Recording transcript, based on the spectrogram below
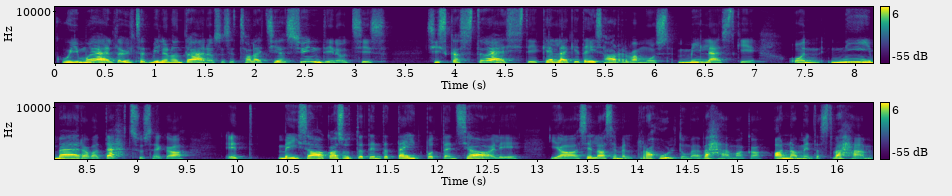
kui mõelda üldse, et milline on tõenäosus, et sa oled siia sündinud, siis siis kas tõesti kellegi teise arvamus millestki on nii määrava tähtsusega, et me ei saa kasutada enda täit potentsiaali ja selle asemel rahuldume vähemaga, anname endast vähem.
